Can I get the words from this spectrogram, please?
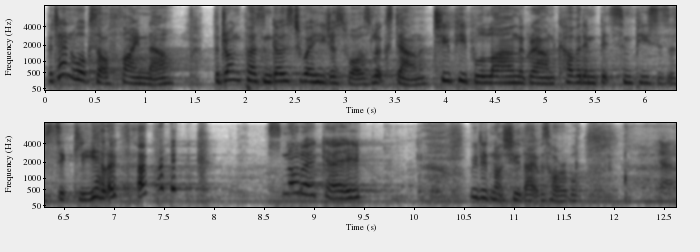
The tent walks off, fine now. The drunk person goes to where he just was, looks down. Two people lie on the ground covered in bits and pieces of sickly yellow fabric. It's not okay. We did not shoot that, it was horrible. Yeah.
